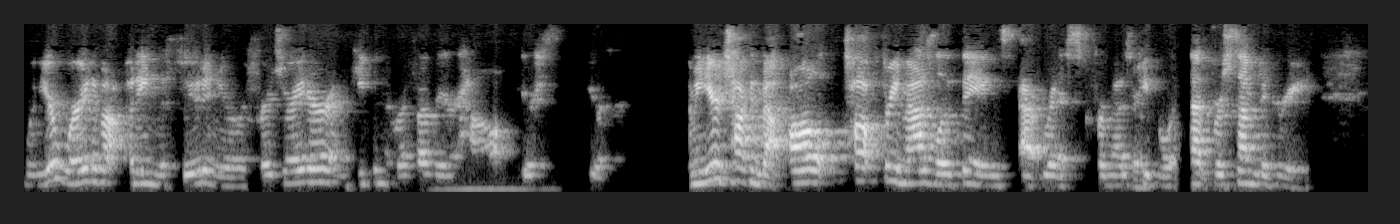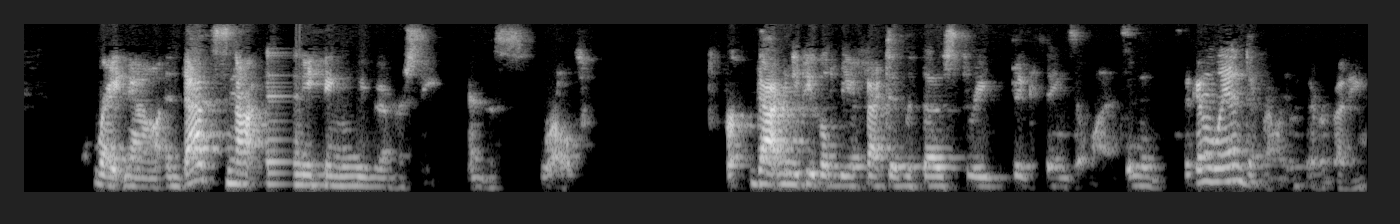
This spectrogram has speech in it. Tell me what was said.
when you're worried about putting the food in your refrigerator and keeping the roof over your house, you're, you're I mean, you're talking about all top three Maslow things at risk for most people, except for some degree, right now. And that's not anything we've ever seen in this world. For that many people to be affected with those three big things at once, and they're going to land differently with everybody.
